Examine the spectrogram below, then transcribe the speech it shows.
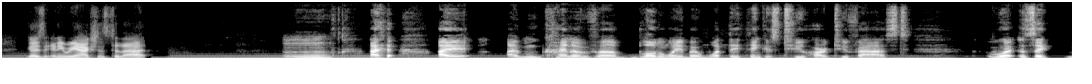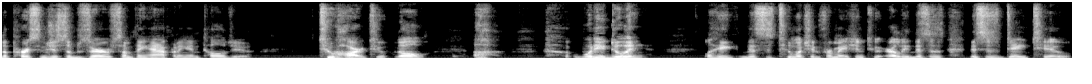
You guys, any reactions to that? Mm, I, I, I'm kind of uh, blown away by what they think is too hard, too fast. What it's like the person just observed something happening and told you, too hard, too no. Uh, what are you doing? Like this is too much information too early. This is this is day two.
